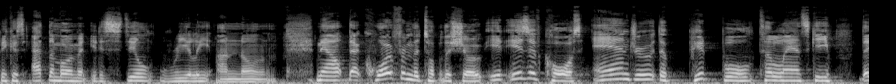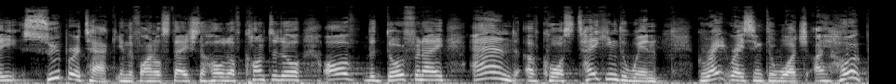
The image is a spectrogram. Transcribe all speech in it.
because at the moment it is still really unknown. Now, that quote from the top of the show, it is of course Andrew the Pitbull Talansky, the super attack in the final stage to hold off Contador of the Dauphiné and of course taking the win. Great racing to watch. I hope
